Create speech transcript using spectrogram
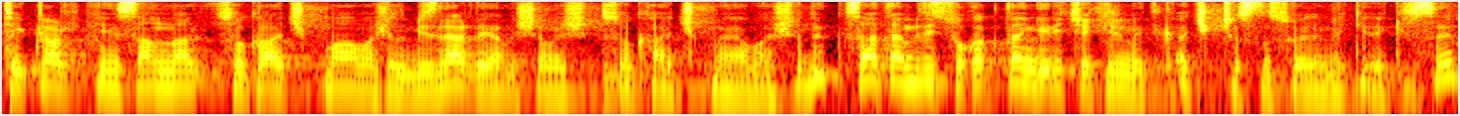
Tekrar insanlar sokağa çıkmaya başladı. Bizler de yavaş yavaş sokağa çıkmaya başladık. Zaten biz hiç sokaktan geri çekilmedik açıkçasını söylemek gerekirse.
